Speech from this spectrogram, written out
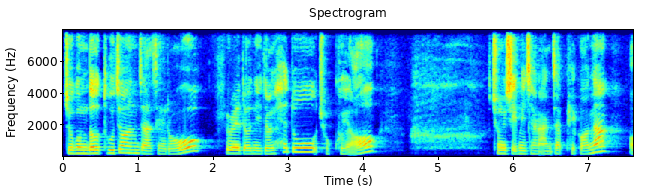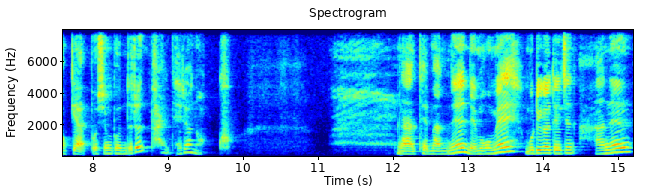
조금 더 도전 자세로 레더니들 해도 좋고요. 중심이 잘 안 잡히거나 어깨 아프신 분들은 팔 내려놓고 나한테 맞는 내 몸에 무리가 되진 않은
